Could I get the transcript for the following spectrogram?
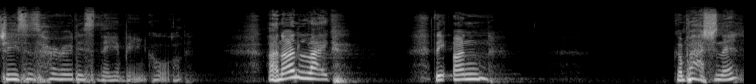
Jesus heard his name being called. And unlike the uncompassionate,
